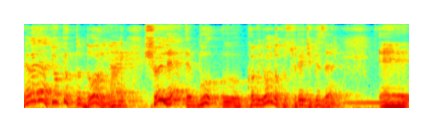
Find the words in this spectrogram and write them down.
Evet evet yok yok tabii doğru. Yani şöyle e, bu e, Covid-19 süreci bize e,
